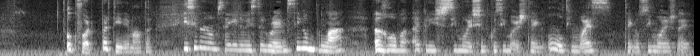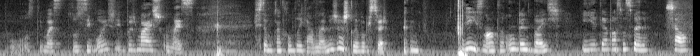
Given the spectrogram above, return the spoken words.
O que for, partilhem, malta. E se ainda não me seguem no Instagram, sigam-me por lá arroba a Cris Simões, sendo que o Simões tem um último S, tem o Simões, né? o último S do Simões e depois mais um S. Isto é um bocado complicado, não é? Mas eu acho que deu para perceber. E é isso, malta. Um grande beijo e até à próxima semana. Tchau!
